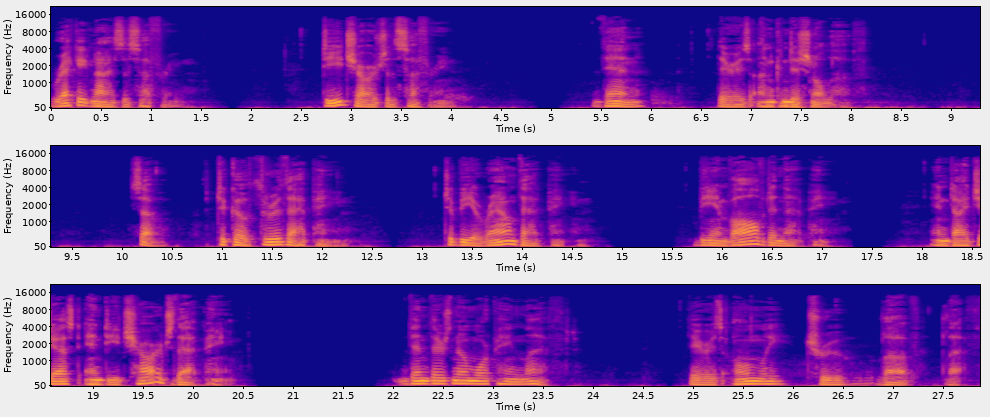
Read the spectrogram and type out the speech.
recognize the suffering, decharge the suffering, then there is unconditional love. So, to go through that pain, to be around that pain, be involved in that pain, and digest and decharge that pain, then there's no more pain left. There is only true love left.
